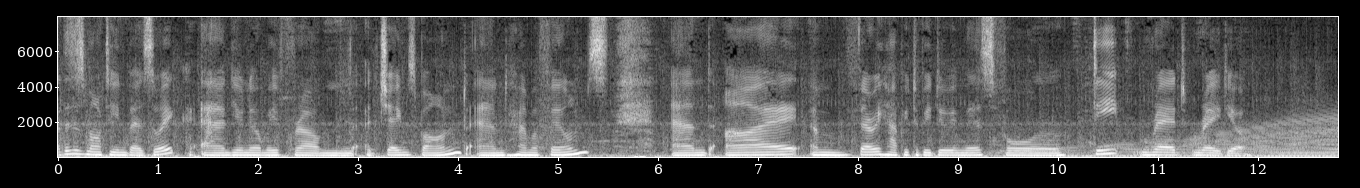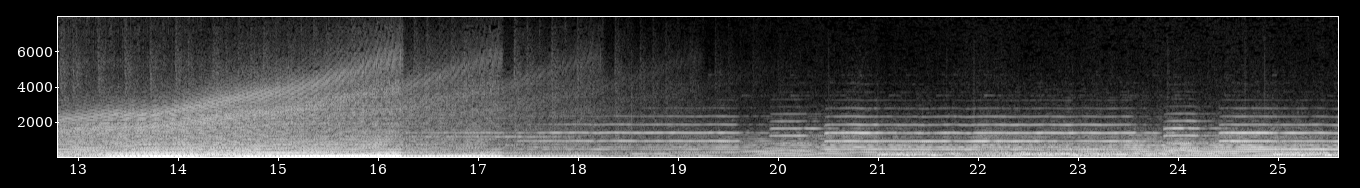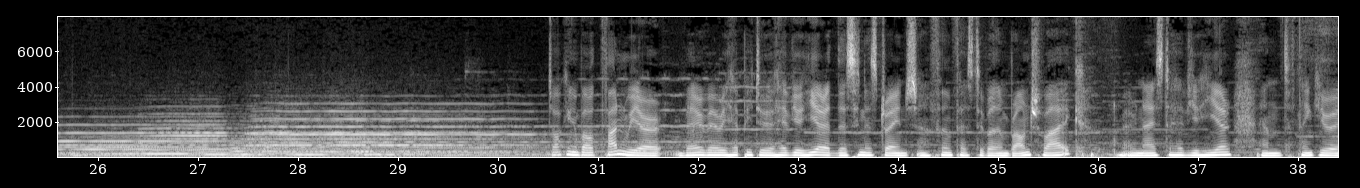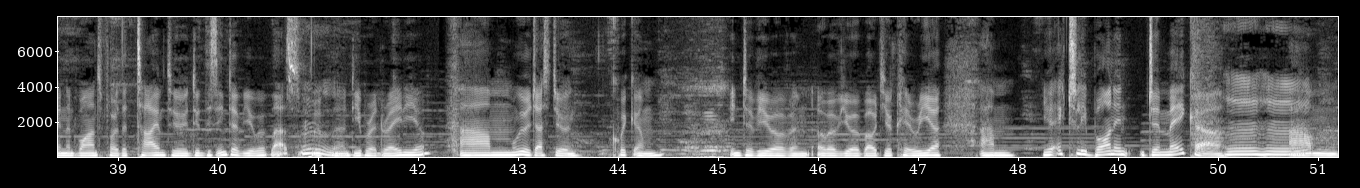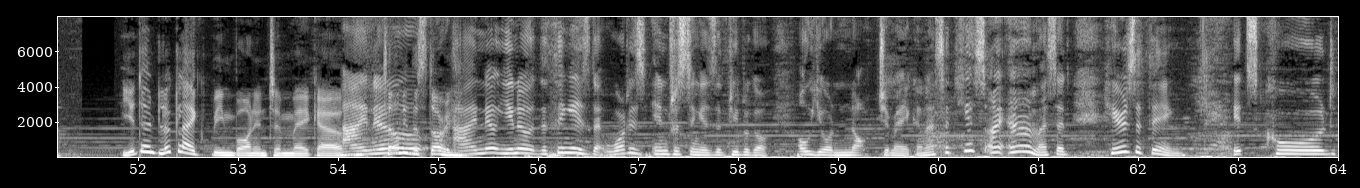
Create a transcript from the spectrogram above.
Uh, this is Martine Beswick, and you know me from James Bond and Hammer Films. And I am very happy to be doing this for Deep Red Radio. Talking about fun, we are very, very happy to have you here at the Cinestrange uh, Film Festival in Braunschweig. Very nice to have you here, and thank you in advance for the time to do this interview with us mm. with uh, Deep Red Radio. Um, we will just do a quick um, interview of an overview about your career. Um, you're actually born in Jamaica. Mm-hmm. Um, you don't look like being born in Jamaica. I know. Tell me the story. I know. You know, the thing is that what is interesting is that people go, "Oh, you're not Jamaican." I said, "Yes, I am." I said, "Here's the thing. It's called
